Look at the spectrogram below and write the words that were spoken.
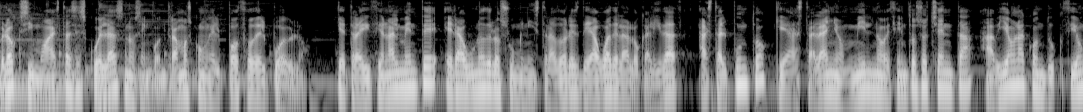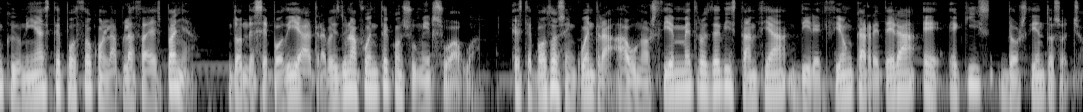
Próximo a estas escuelas nos encontramos con el Pozo del Pueblo, que tradicionalmente era uno de los suministradores de agua de la localidad, hasta el punto que hasta el año 1980 había una conducción que unía este pozo con la Plaza de España, donde se podía a través de una fuente consumir su agua. Este pozo se encuentra a unos 100 metros de distancia, dirección carretera EX 208.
